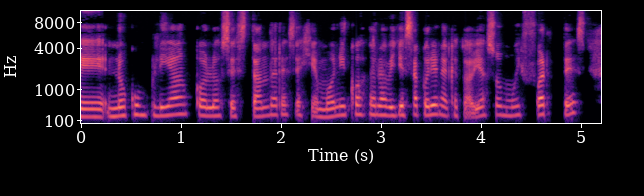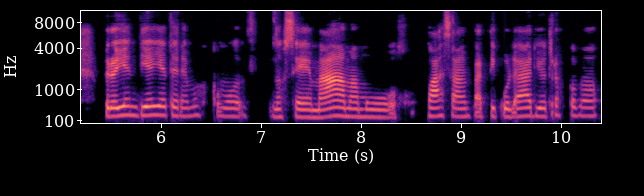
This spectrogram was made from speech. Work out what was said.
eh, no cumplían con los estándares hegemónicos de la belleza coreana, que todavía son muy fuertes, pero hoy en día ya tenemos como, no sé, Mamamoo, Hwasa en particular y otros como,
